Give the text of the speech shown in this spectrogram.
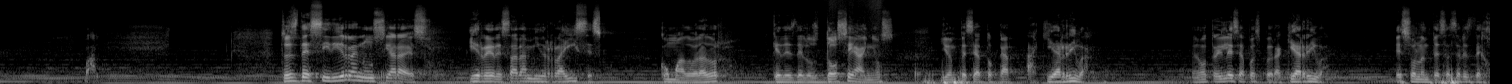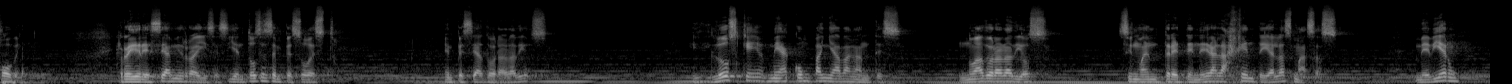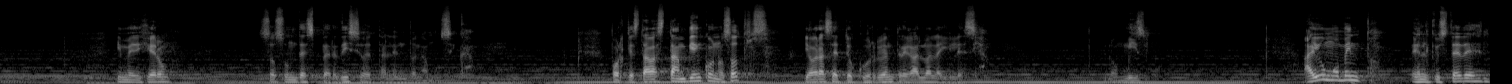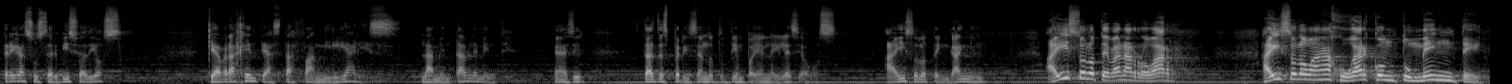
Entonces decidí renunciar a eso y regresar a mis raíces como adorador. Que desde los 12 años yo empecé a tocar aquí arriba. En otra iglesia, pues, pero aquí arriba. Eso lo empecé a hacer desde joven. Regresé a mis raíces y entonces empezó esto. Empecé a adorar a Dios. Y los que me acompañaban antes, no a adorar a Dios, sino a entretener a la gente y a las masas, me vieron y me dijeron, sos un desperdicio de talento en la música. Porque estabas tan bien con nosotros y ahora se te ocurrió entregarlo a la iglesia. Lo mismo. Hay un momento en el que usted entrega su servicio a Dios, que habrá gente, hasta familiares, lamentablemente, que van a decir, estás desperdiciando tu tiempo ahí en la iglesia vos. Ahí solo te engañan. Ahí solo te van a robar. Ahí solo van a jugar con tu mente.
